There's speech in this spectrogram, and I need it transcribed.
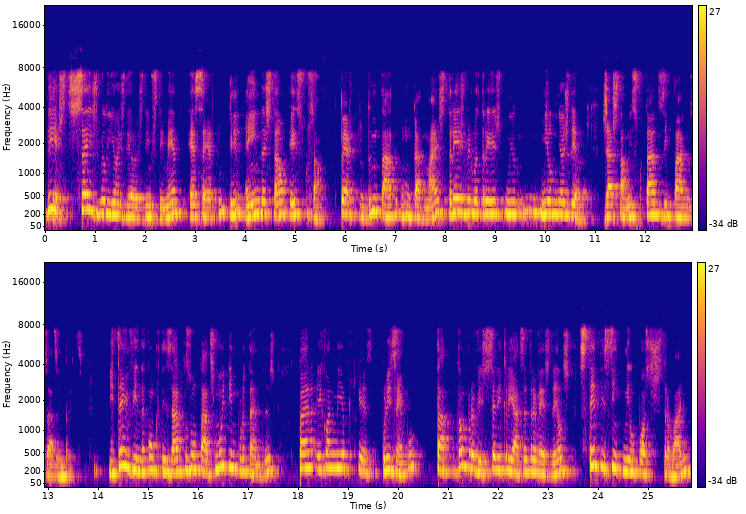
Destes 6 bilhões de euros de investimento, é certo que ainda estão em execução. Perto de metade, um bocado mais, 3,3 mil, mil milhões de euros já estão executados e pagos às empresas. E têm vindo a concretizar resultados muito importantes para a economia portuguesa. Por exemplo, está, estão previstos serem criados através deles 75 mil postos de trabalho,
